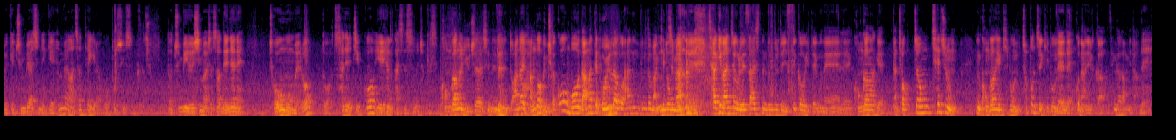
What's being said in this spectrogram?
이렇게 준비하시는 게 현명한 선택이라고 볼 수 있습니다. 또 준비 열심히 하셔서 내년에 좋은 몸매로 또 사진 찍고 여행 가셨으면 좋겠습니다. 건강을 유지하시는 네. 또 하나의 아, 방법입니다. 꼭 뭐 남한테 보이려고 하는 분도 많겠지만 운동, 네. 자기 만족을 위해서 하시는 분들도 있을 거기 때문에 네, 건강하게 일단 적정 체중 건강의 기본 첫 번째 기본 네네. 조건 아닐까 생각합니다. 네.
